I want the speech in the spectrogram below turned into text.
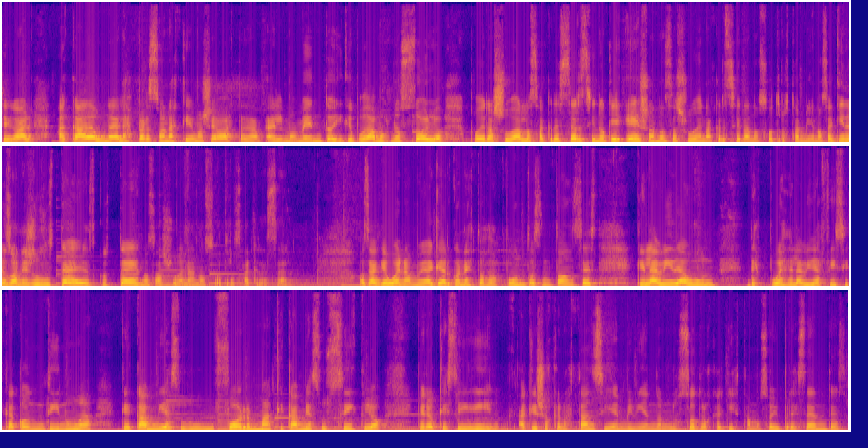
llegar a cada una de las personas que hemos llegado hasta el momento y que podamos no solo poder ayudarlos a crecer, sino que ellos nos ayuden a crecer a nosotros también. O sea, ¿quiénes son ellos? Ustedes, que ustedes nos ayuden a nosotros a crecer. O sea que bueno, me voy a quedar con estos dos puntos, entonces que la vida aún después de la vida física continúa, que cambia su forma, que cambia su ciclo, pero que sí, aquellos que no están siguen viviendo en nosotros, que aquí estamos hoy presentes.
